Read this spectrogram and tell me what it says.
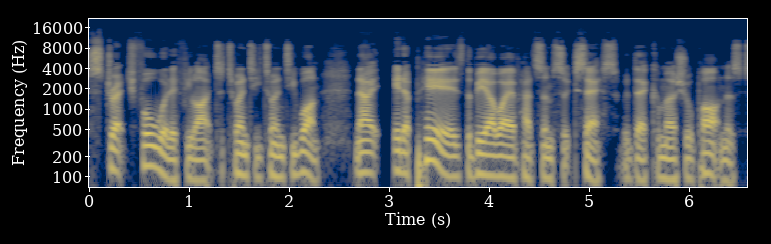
stretched forward, if you like, to 2021. Now, it appears the BOA have had some success with their commercial partners.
